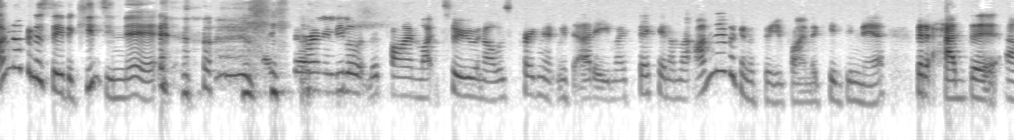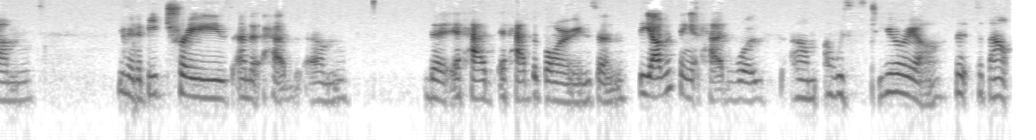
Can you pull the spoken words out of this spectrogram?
I'm not going to see the kids in there. they were only little at the time, like two, and I was pregnant with Addie, my second. I'm like, I'm never going to see you find the kids in there. But it had the, um, you know, the big trees, and it had um, the it had it had the bones, and the other thing it had was um, a wisteria that's about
